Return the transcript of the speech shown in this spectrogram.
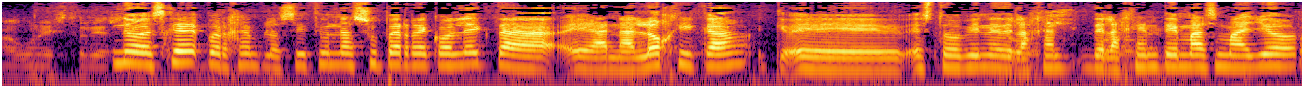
Alguna historia así. No, es que, por ejemplo, se hizo una super recolecta eh, analógica. que, eh, esto viene de la, de la gente más mayor.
